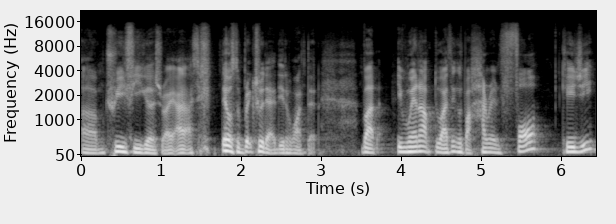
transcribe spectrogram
um, three figures, right? I, I that was the breakthrough that I didn't want it. But it went up to, I think it was about 104 kg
